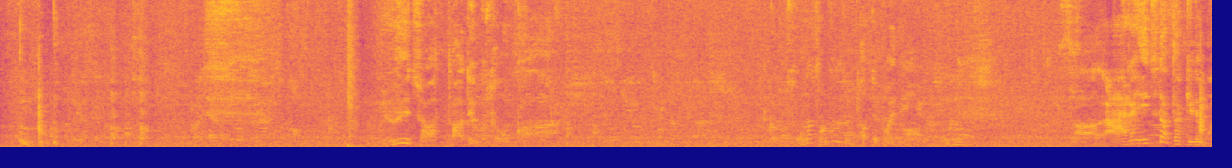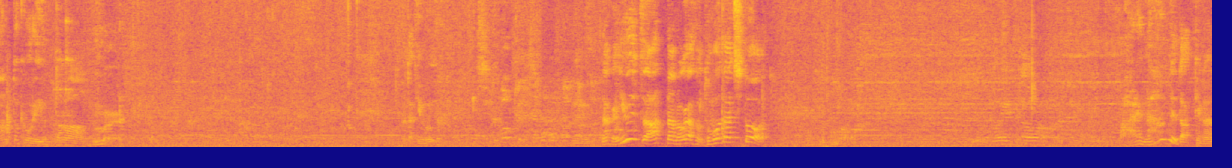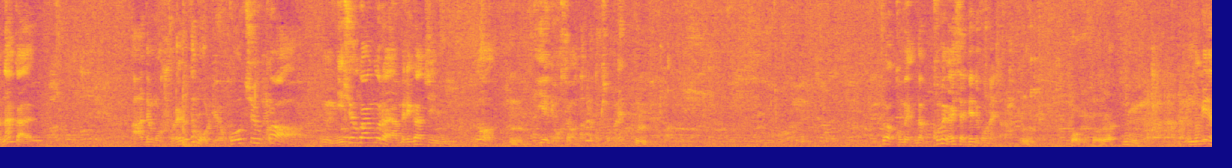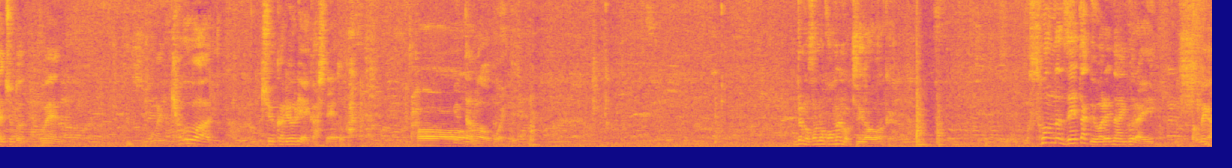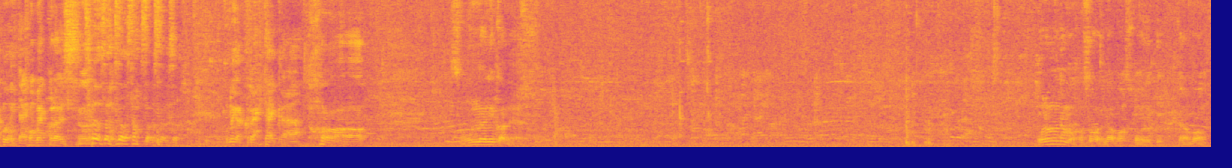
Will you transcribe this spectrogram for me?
唯一あったあでもそうかそんな3ヶ月も経ってないな、ああれいつだったっけでもあの時俺言ったなうまい豚キム、うん、なんか唯一あったのがその友達とあれなんでだっけな？なんかあでもそれでも旅行中か、うん、2週間ぐらいアメリカ人の家にお世話になった時とかね、は米だ米が一切出てこないから。うん。そうですよね。うん。時にはちょっとごめん。ごめん今日は中華料理屋行かしてとか。言ったはのを覚えてでもその米も違うわけそんな贅沢言われないぐらい米が食いたい米クライシスそう。そうそうそうそうそうそう。米が食らいたいから。はあ。そんなにかね。俺もでもそうやなボストン行ったまあ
